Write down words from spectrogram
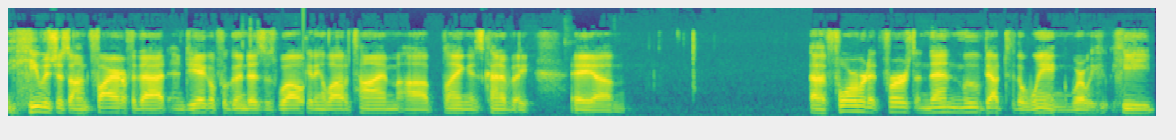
he was just on fire for that, and Diego Fagundez as well, getting a lot of time uh, playing as kind of a a, um, a forward at first, and then moved out to the wing where we, he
